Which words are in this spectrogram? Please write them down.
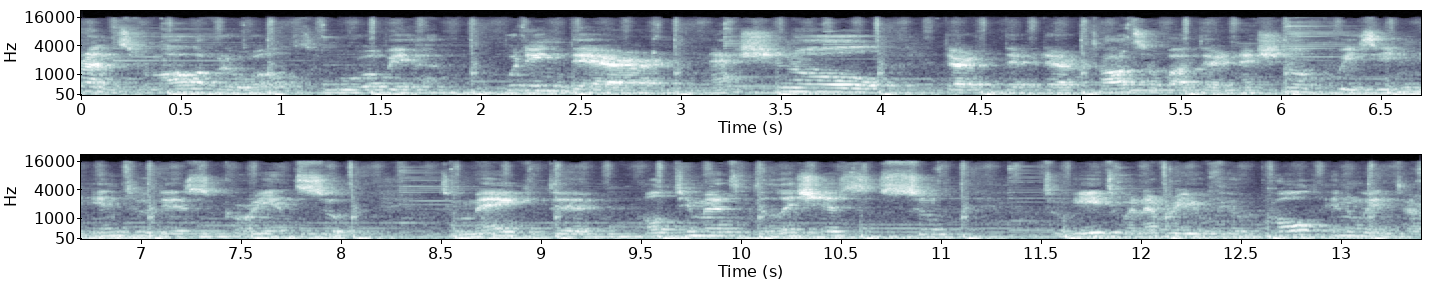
friends from all over the world who will be putting their national, their, their, their thoughts about their national cuisine into this Korean soup to make the ultimate delicious soup to eat whenever you feel cold in winter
